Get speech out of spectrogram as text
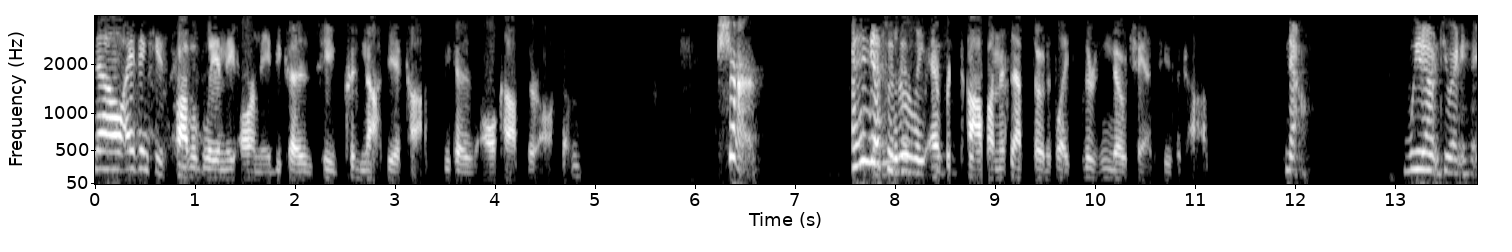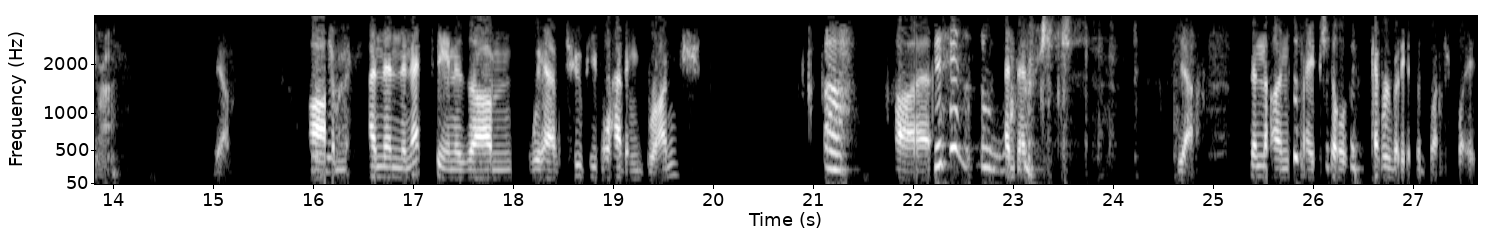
no, I think he's probably in the army because he could not be a cop because all cops are awesome. Sure. I think that's what literally every cop on this episode is like, there's no chance he's a cop. No. We don't do anything wrong. Yeah. Um, and then the next scene is um, we have two people having brunch. Ugh. Uh, This is the And then- yeah. Then the unsniped kills everybody at the brunch place.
